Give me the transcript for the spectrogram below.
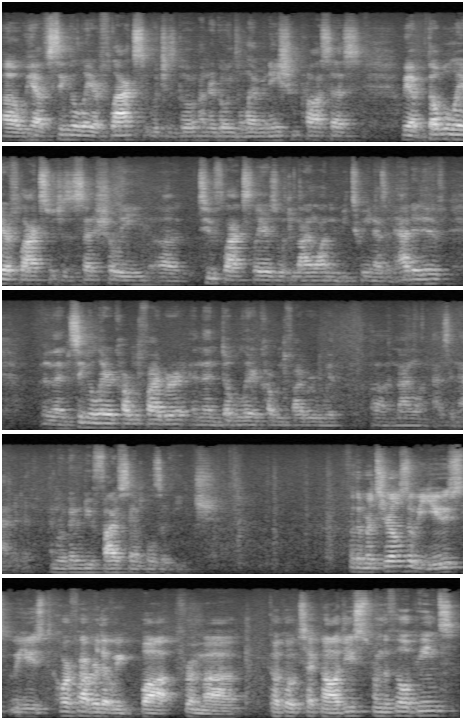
Uh, we have single layer flax, which is undergoing the lamination process. We have double layer flax, which is essentially uh, two flax layers with nylon in between as an additive, and then single layer carbon fiber, and then double layer carbon fiber with uh, nylon as an additive. And we're going to do five samples of each. For the materials that we used, we used coir fiber that we bought from uh, Coco Technologies from the Philippines,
